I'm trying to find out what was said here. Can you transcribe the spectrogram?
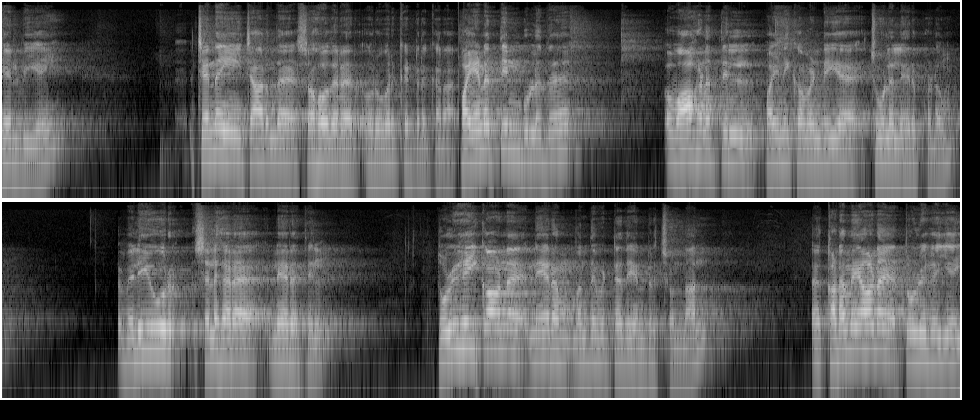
கேள்வியை சென்னையை சார்ந்த சகோதரர் ஒருவர் கேட்டிருக்கிறார். பயணத்தின் பொழுது வாகனத்தில் பயணிக்க வேண்டிய சூழல் ஏற்படும். வெளியூர் செல்கிற நேரத்தில் தொழுகைக்கான நேரம் வந்துவிட்டது என்று சொன்னால் கடமையான தொழுகையை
